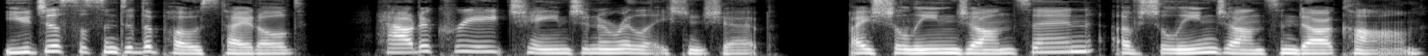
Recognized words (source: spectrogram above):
You just listened to the post titled, How to Create Change in a Relationship by Chalene Johnson of ChaleneJohnson.com.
